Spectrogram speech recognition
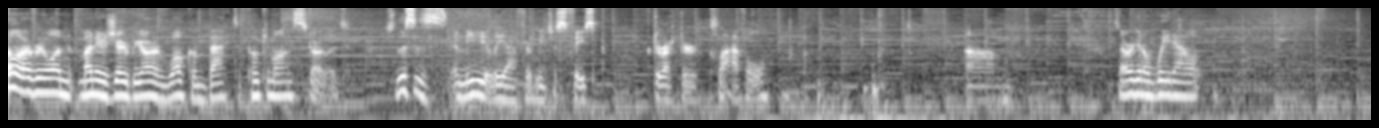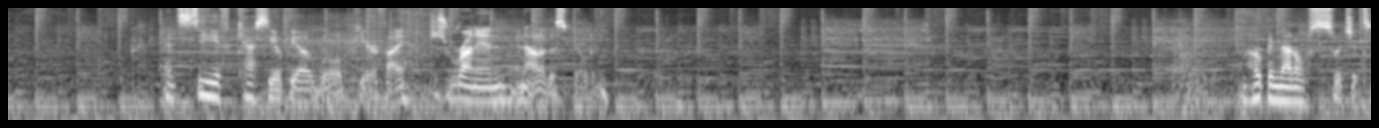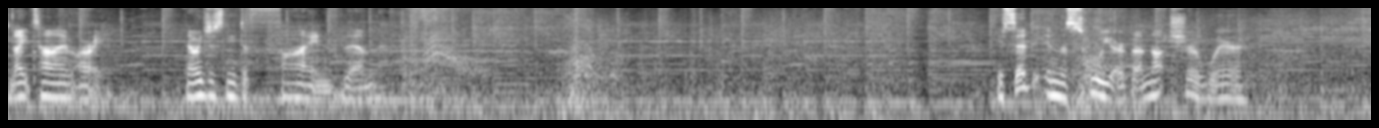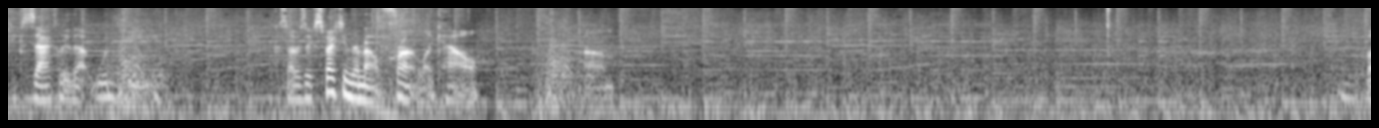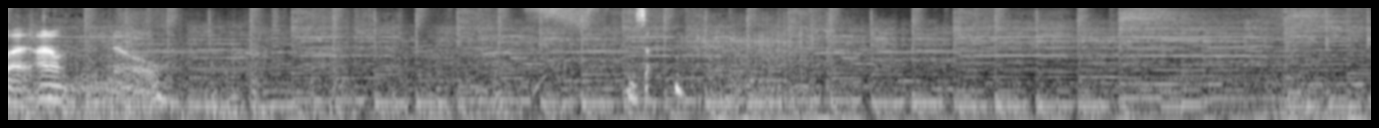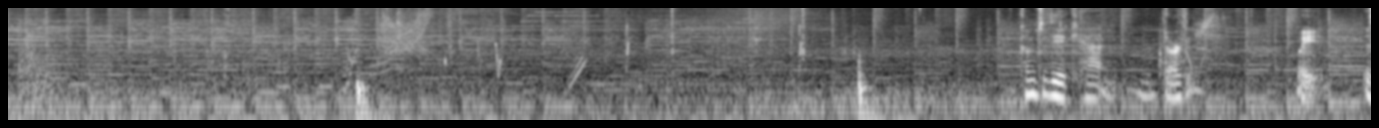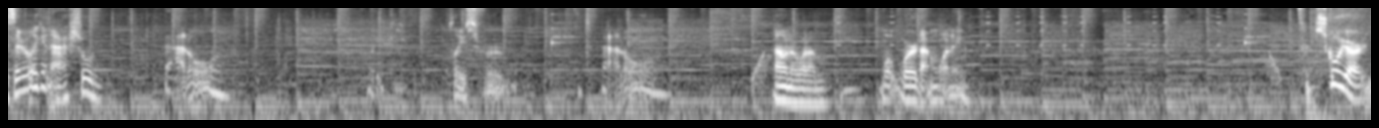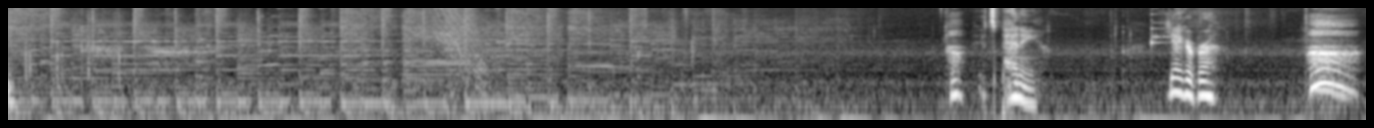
Hello everyone, my name is Jerry BR and welcome back to Pokemon Scarlet. So this is immediately after we just faced Director Clavel. Um, so now we're gonna wait out and see if Cassiopeia will appear if I just run in and out of this building. I'm hoping that'll switch it to nighttime. Alright, now we just need to find them. You said in the schoolyard, but I'm not sure where exactly that would be. Because I was expecting them out front, like how... Um, but I don't Come to the academy. Dark. Wait, is there like an actual battle? Like place for battle? I don't know what I'm, what word I'm wanting. Schoolyard. Oh, it's Penny. Jaeger, bruh.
